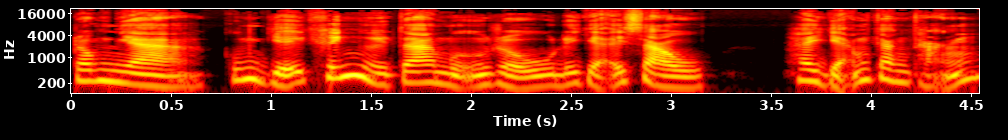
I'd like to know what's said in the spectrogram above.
trong nhà cũng dễ khiến người ta mượn rượu để giải sầu hay giảm căng thẳng.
